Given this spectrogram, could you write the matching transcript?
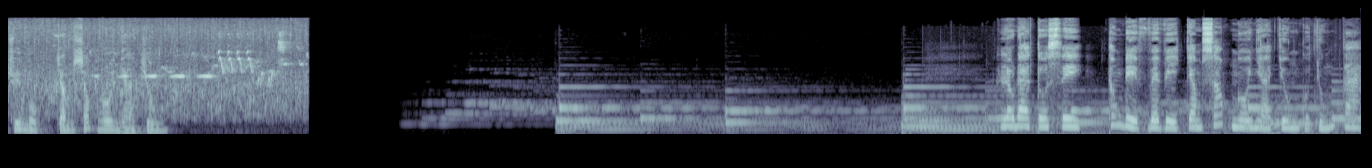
chuyên mục chăm sóc ngôi nhà chung Laudato Si, thông điệp về việc chăm sóc ngôi nhà chung của chúng ta.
